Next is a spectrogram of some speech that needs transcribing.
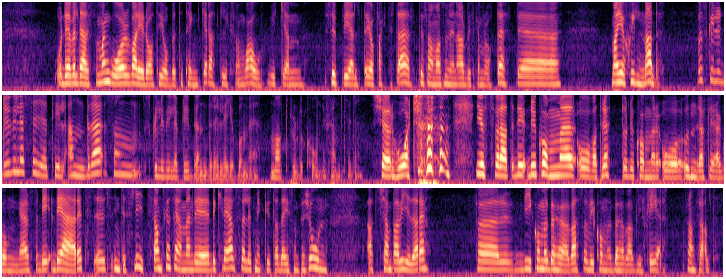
Och det är väl därför man går varje dag till jobbet och tänker att liksom wow vilken superhjälte jag faktiskt är tillsammans med mina arbetskamrater. Det, man gör skillnad. Vad skulle du vilja säga till andra som skulle vilja bli bönder eller jobba med matproduktion i framtiden? Kör hårt! Just för att du kommer att vara trött och du kommer att undra flera gånger för det, det är ett, eh, inte slitsamt kan jag säga men det, det krävs väldigt mycket av dig som person att kämpa vidare för vi kommer behövas och vi kommer behöva bli fler framförallt.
